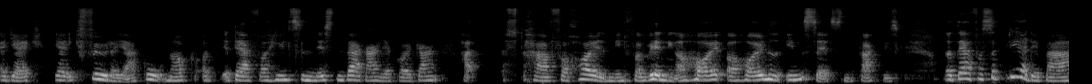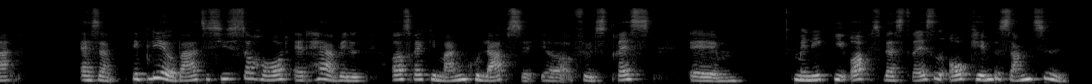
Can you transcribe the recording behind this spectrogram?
at jeg, ikke, jeg ikke føler, at jeg er god nok, og derfor hele tiden, næsten hver gang jeg går i gang, har, har forhøjet mine forventninger høj, og højnet indsatsen faktisk. Og derfor så bliver det bare altså, det bliver jo bare til sidst så hårdt, at her vil også rigtig mange kollapse og føle stress, øh, men ikke give op, være stresset og kæmpe samtidig,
